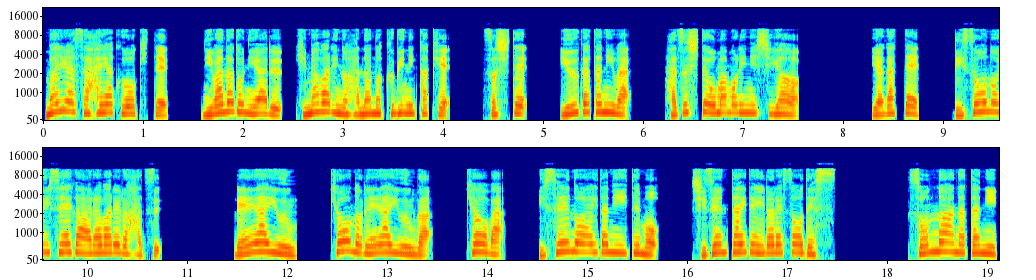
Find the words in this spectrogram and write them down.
毎朝早く起きて、庭などにあるひまわりの花の首にかけ、そして、夕方には、外してお守りにしよう。やがて、理想の異性が現れるはず。恋愛運。今日の恋愛運は、今日は、異性の間にいても、自然体でいられそうです。そんなあなたに、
